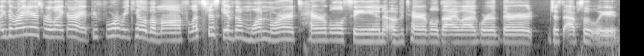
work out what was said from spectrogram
Like the writers were like, all right, before we kill them off, let's just give them one more terrible scene of terrible dialogue where they're just absolutely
